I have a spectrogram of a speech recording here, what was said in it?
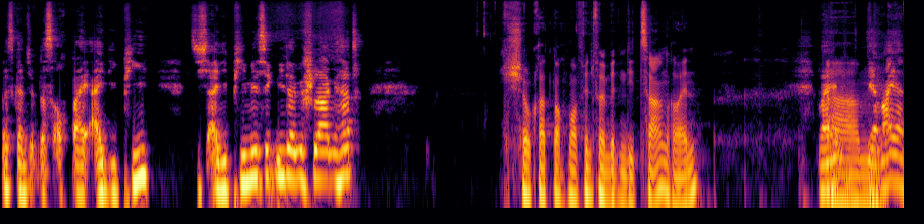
Ich weiß gar nicht, ob das auch bei IDP sich IDP-mäßig niedergeschlagen hat. Ich schaue gerade noch mal auf jeden Fall mit in die Zahlen rein. Weil ähm, der war ja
